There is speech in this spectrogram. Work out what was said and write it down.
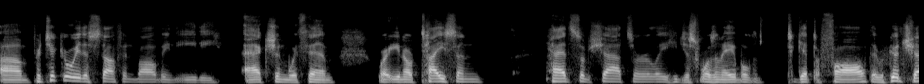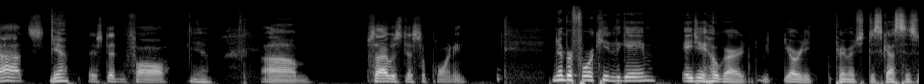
Um, particularly the stuff involving Edey, action with him, where, you know, Tyson had some shots early. He just wasn't able to, to get to fall. They were good shots. Yeah. They just didn't fall. Yeah. Um, so that was disappointing. Number four key to the game, AJ Hoggard. We already pretty much discussed this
